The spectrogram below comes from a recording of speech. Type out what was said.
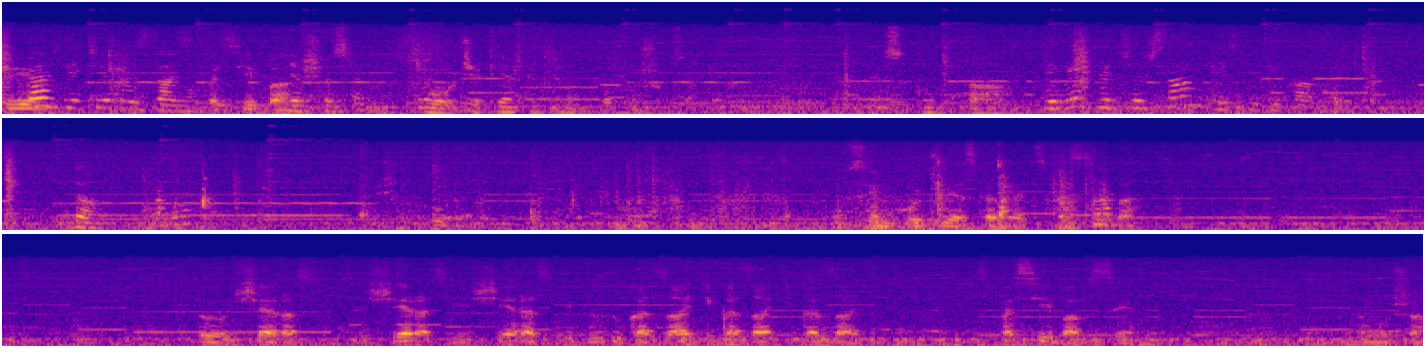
усім. кожен чимось зайнятий. Спасибо. Я щас... Вовчик, я піду подушу за Миску. А, Ти виключиш сам кислі камери? да. Всім хочу я сказати спасибо. То ще раз, і ще раз, і ще раз, і буду казати, і казати, і казати. Спасибо всім. Тому що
